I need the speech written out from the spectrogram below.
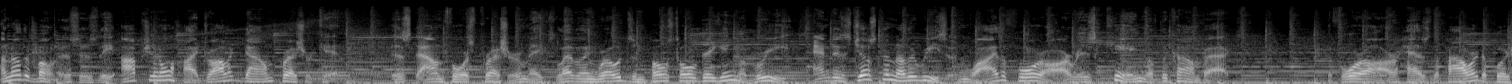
another bonus is the optional hydraulic down pressure kit. This downforce pressure makes leveling roads and post hole digging a breeze and is just another reason why the 4R is king of the compacts. The 4R has the power to push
